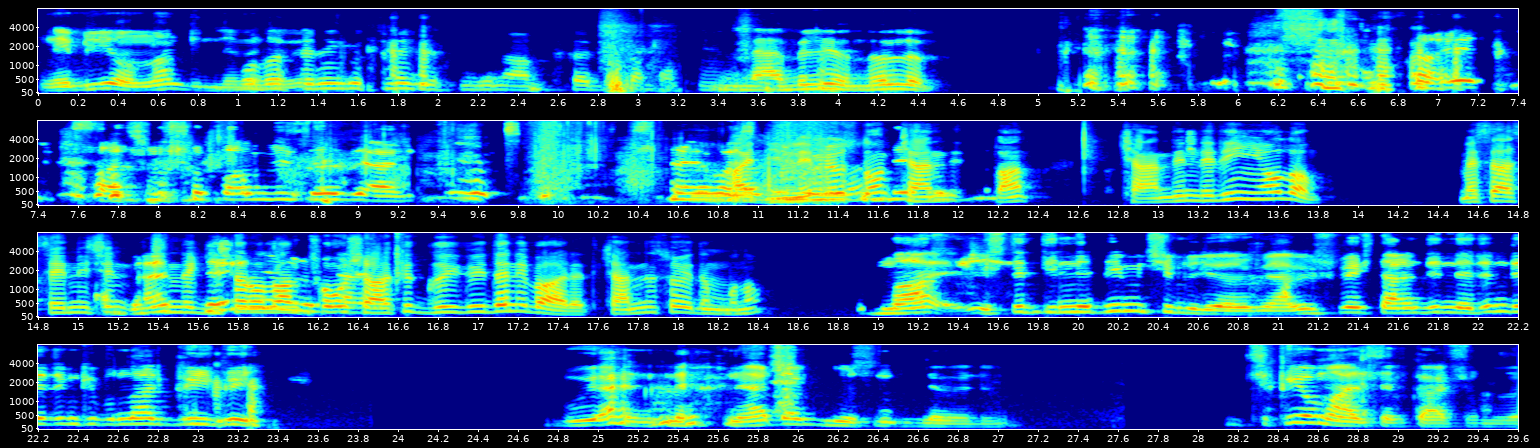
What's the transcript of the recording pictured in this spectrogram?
Ne biliyorsun lan Bu da senin götüne girsin yine artık hadi kapat. Ne biliyorsun oğlum? Hayır, saçma sapan bir söz yani. Hayır dinlemiyorsun Lan oğlum kendi lan kendin dediğin ya oğlum. Mesela senin için Ben içinde gitar olan çoğu yani. şarkı gıy gıydan ibaret. Kendin söyledin bunu. Ma işte dinlediğim için biliyorum ya. 3-5 tane dinledim dedim ki bunlar gıy gıy. Bu yani ne, nereden biliyorsun dinlemedim? Çıkıyor maalesef karşımıza.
